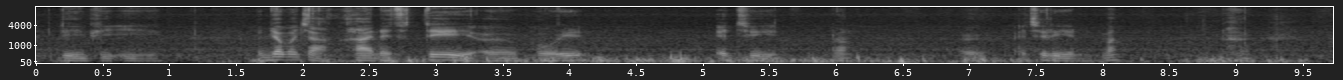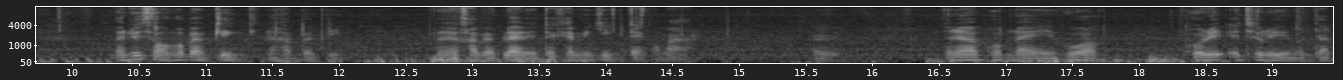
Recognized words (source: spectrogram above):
HDPE มันย่อมาจาก High Density เอ่อ Polyethylene มั้งเออ ethylene มั้งแบบที่สองก็แบบกิ่งนะครับ แบบกิ่งไม่คล้าแบบแรกเลยแต่แค่มีกิ่งแตกออกมา เออจะได้พบในพวก polyethylene เหมือนกัน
